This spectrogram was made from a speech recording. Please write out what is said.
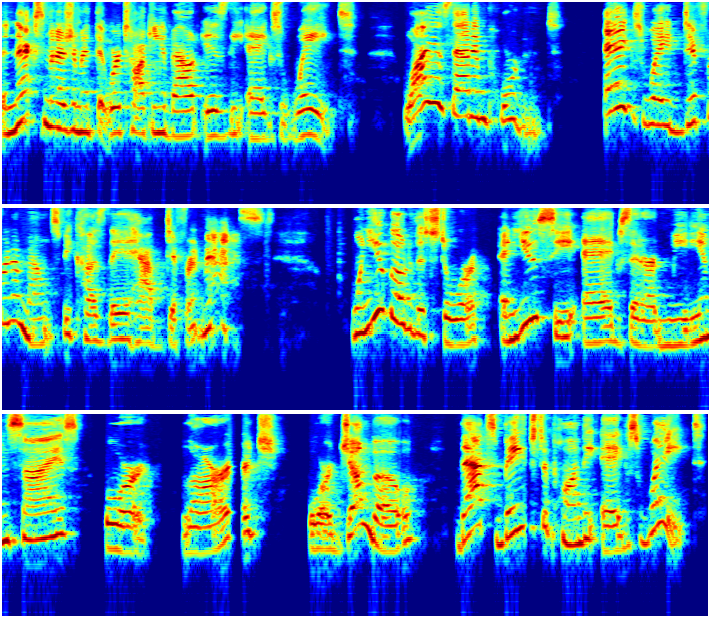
The next measurement that we're talking about is the egg's weight. Why is that important? Eggs weigh different amounts because they have different mass. When you go to the store and you see eggs that are medium size or large or jumbo, that's based upon the egg's weight.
